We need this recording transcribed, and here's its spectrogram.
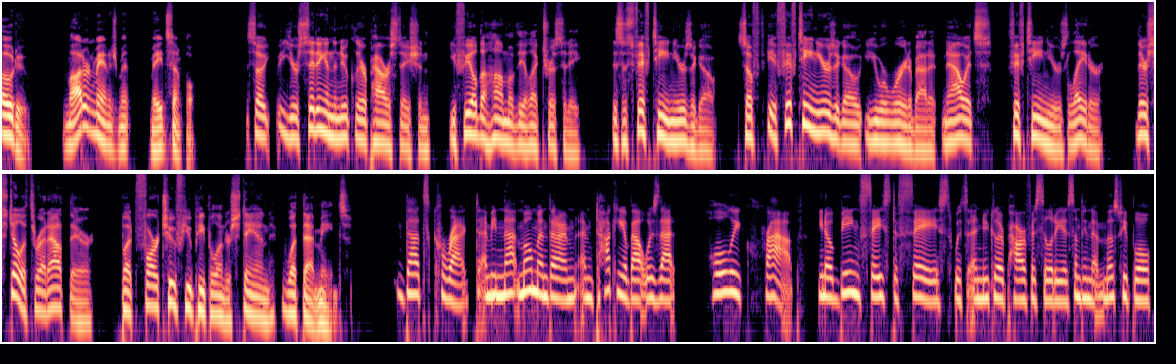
Odoo, modern management made simple. So you're sitting in the nuclear power station, you feel the hum of the electricity. This is 15 years ago. So if 15 years ago you were worried about it, now it's 15 years later. There's still a threat out there, but far too few people understand what that means. That's correct. I mean, that moment that I'm I'm talking about was that holy crap. You know, being face to face with a nuclear power facility is something that most people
